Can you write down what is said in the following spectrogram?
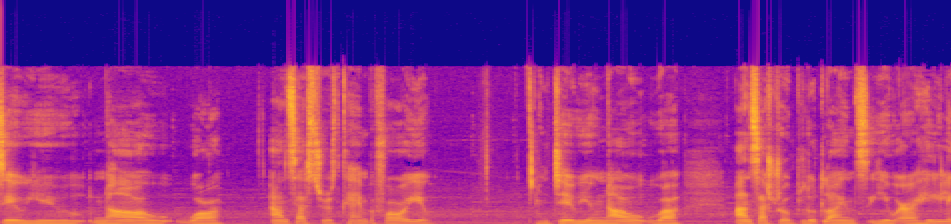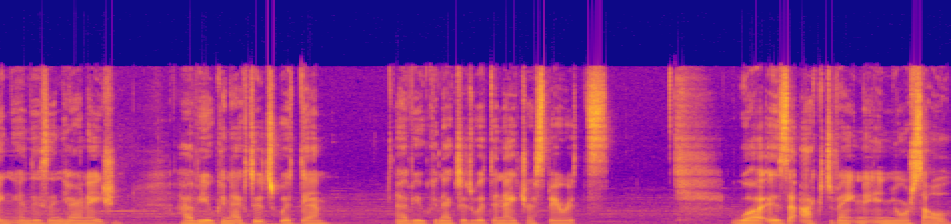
Do you know what ancestors came before you? Do you know what ancestral bloodlines you are healing in this incarnation? Have you connected with them? Have you connected with the nature spirits? What is activating in your soul?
